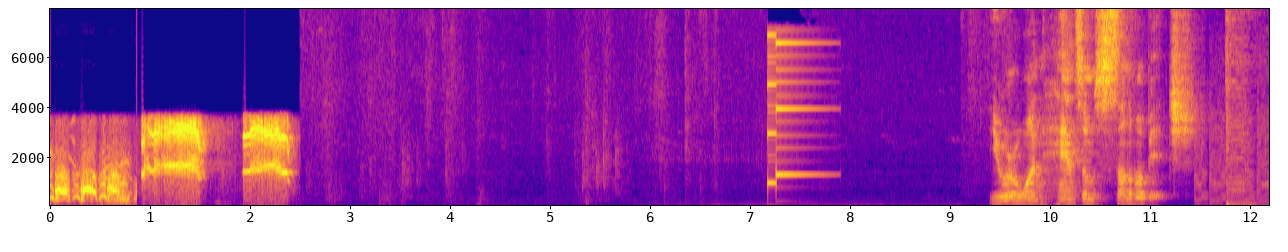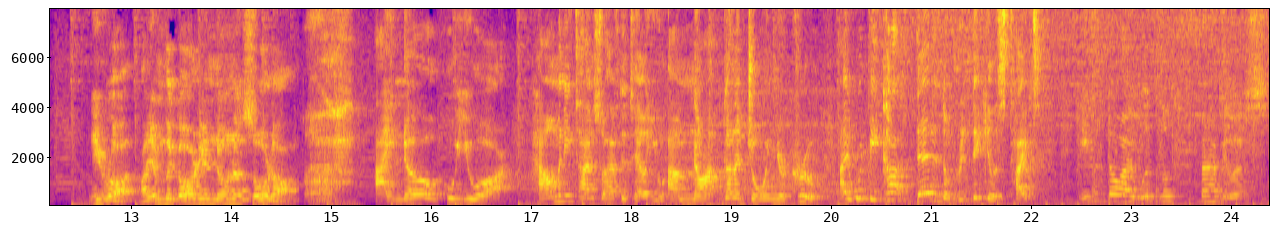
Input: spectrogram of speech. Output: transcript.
You are one handsome son of a bitch. ERod, I am the guardian known as Zordon. I know who you are. How many times do I have to tell you I'm not gonna join your crew? I would be caught dead in those ridiculous tights, even though I would look fabulous.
